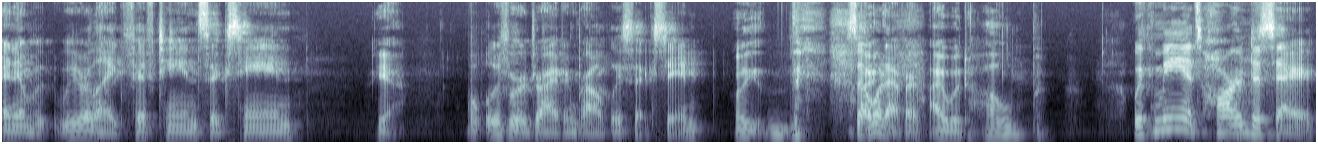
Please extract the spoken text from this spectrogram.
and it, we were like 15, 16. Yeah. If we were driving, probably 16. Well, So I- whatever. I would hope. With me, it's hard to say.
